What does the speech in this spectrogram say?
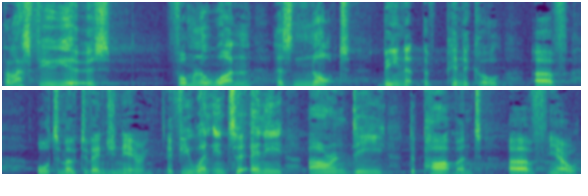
the last few years, Formula One has not been at the pinnacle of automotive engineering. If you went into any R&D department of, you know,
